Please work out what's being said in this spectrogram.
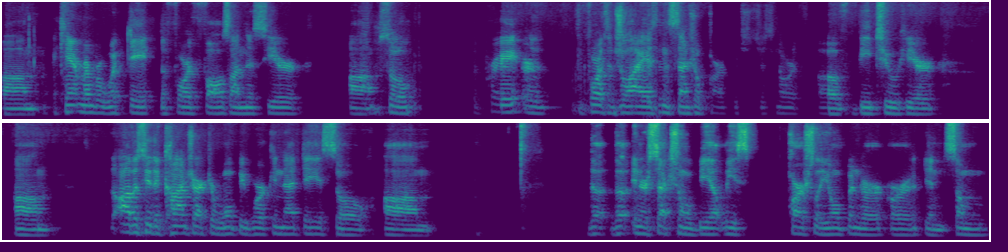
Um, I can't remember what date the fourth falls on this year. Um, so the parade or the Fourth of July is in Central Park, which is just north of B two here. Um, obviously, the contractor won't be working that day, so um, the, the intersection will be at least partially opened or, or in some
